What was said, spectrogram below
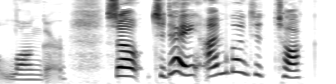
longer. So, today I'm going to talk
